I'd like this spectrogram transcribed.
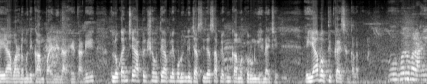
या वार्डामध्ये काम पाहिलेलं आहेत. आणि लोकांची अपेक्षा होती आपल्याकडून की जास्तीत जास्त आपल्याकडून कामं करून घेण्याची. या बाबतीत काय सांगाल आपण? हो बरोबर आहे.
